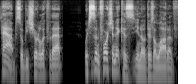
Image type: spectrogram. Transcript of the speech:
tab. So be sure to look for that which is unfortunate because you know there's a lot of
